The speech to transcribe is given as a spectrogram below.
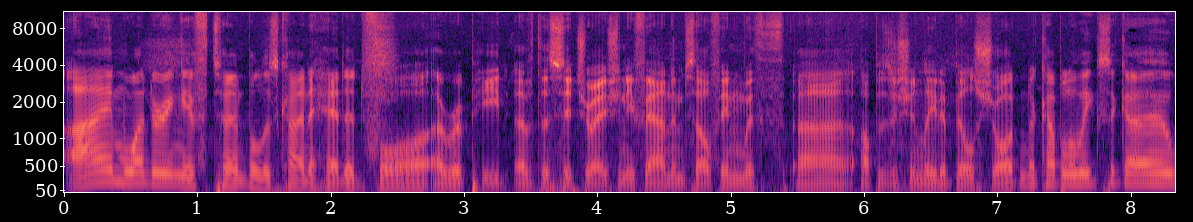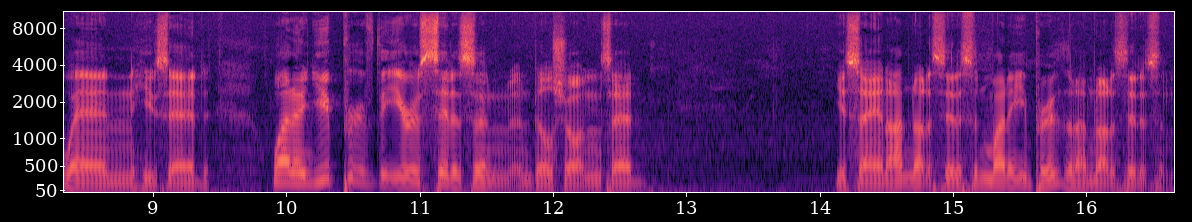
I'm wondering if Turnbull is kind of headed for a repeat of the situation he found himself in with uh, opposition leader Bill Shorten a couple of weeks ago when he said, Why don't you prove that you're a citizen? And Bill Shorten said, you're saying I'm not a citizen. Why don't you prove that I'm not a citizen?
